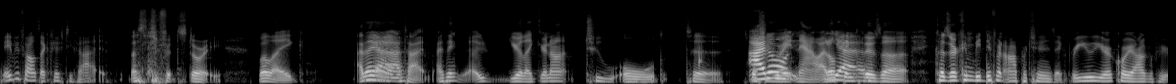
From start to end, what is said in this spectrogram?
Maybe if I was like 55, that's a different story. But like, I think I Yeah. got time. I think uh, you're like you're not too old to. I right don't- right now. I don't yeah. think there's a because there can be different opportunities. Like for you, you're a choreographer,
